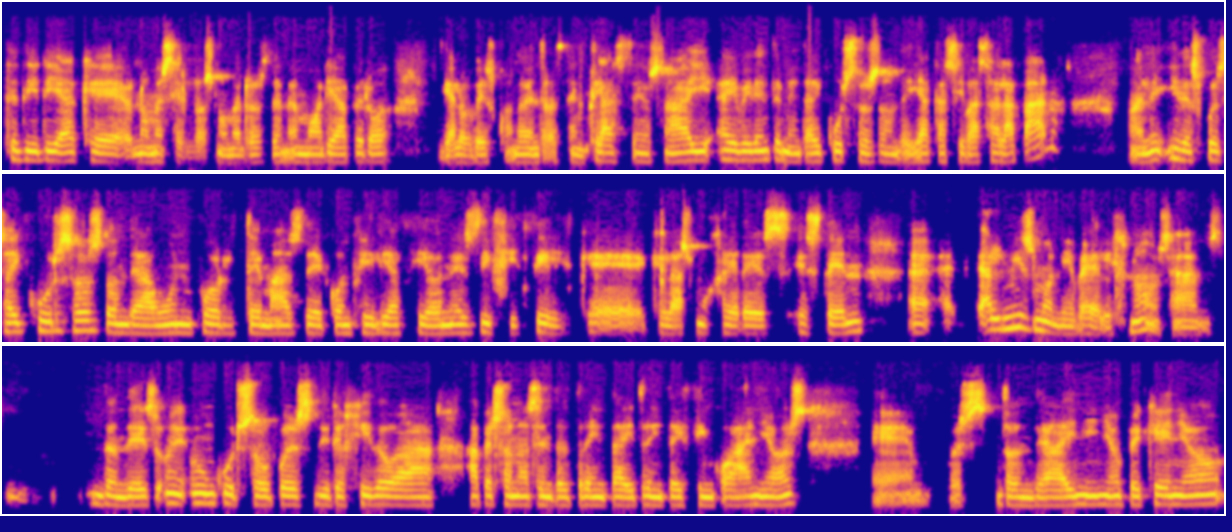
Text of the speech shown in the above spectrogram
te diría que no me sé los números de memoria, pero ya lo ves cuando entras en clase. O sea, hay, evidentemente hay cursos donde ya casi vas a la par, y después hay cursos donde aún por temas de conciliación es difícil que, las mujeres estén eh, al mismo nivel, ¿no? O sea, donde es un curso pues dirigido a, a personas entre 30 y 35 años, eh, pues donde hay niño pequeño,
